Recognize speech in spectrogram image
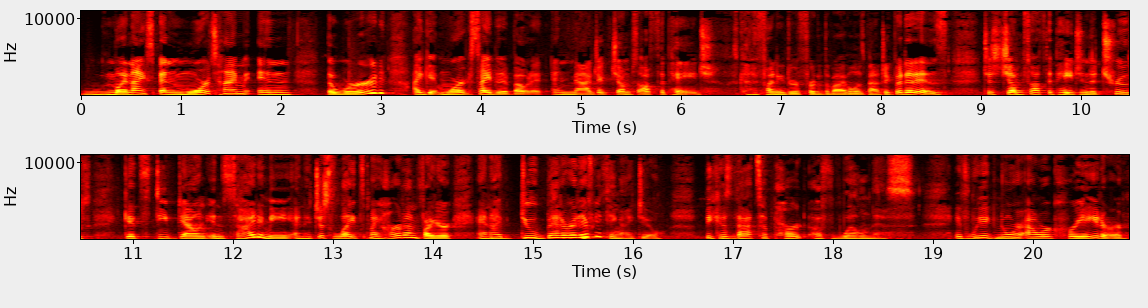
when I spend more time in the Word, I get more excited about it, and magic jumps off the page It's kind of funny to refer to the Bible as magic, but it is. Just jumps off the page and the truth gets deep down inside of me and it just lights my heart on fire and I do better at everything I do because that's a part of wellness. If we ignore our creator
